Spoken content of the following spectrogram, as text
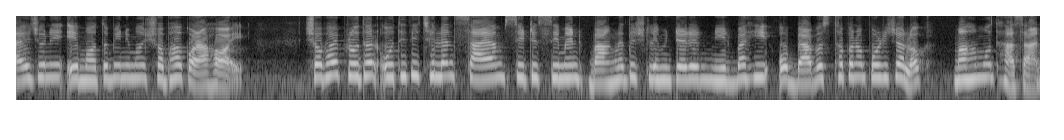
আয়োজনে এ মতবিনিময় সভা করা হয়। সভায় প্রধান অতিথি ছিলেন সায়াম সিটি সিমেন্ট বাংলাদেশ লিমিটেডের নির্বাহী ও ব্যবস্থাপনা পরিচালক মাহমুদ হাসান।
